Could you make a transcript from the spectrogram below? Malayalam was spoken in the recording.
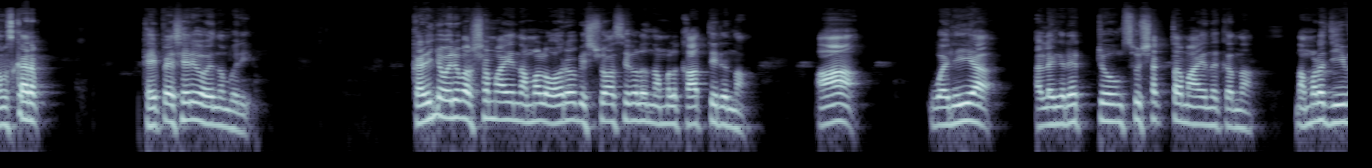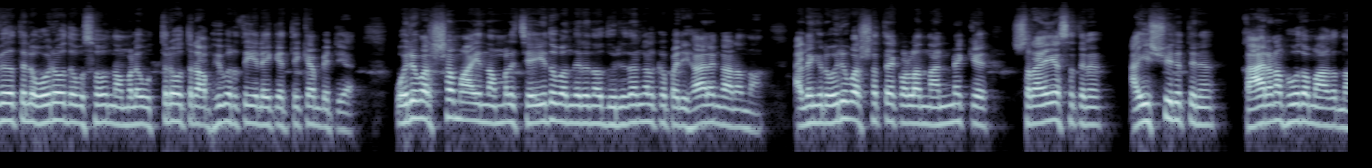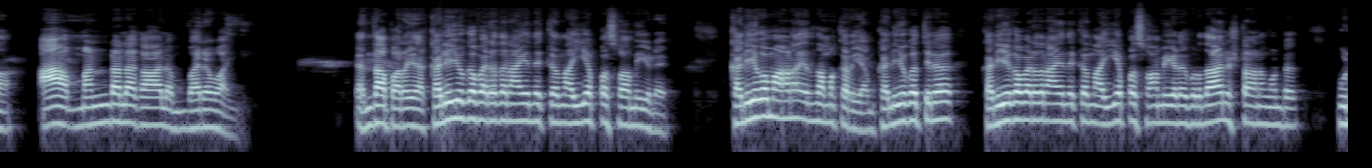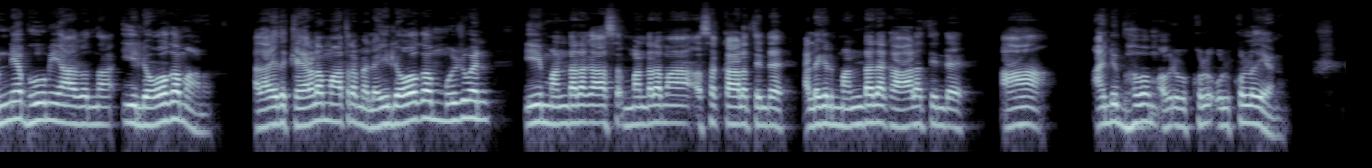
നമസ്കാരം. കൈപ്പേശ്ശേരി കോയന്നമ്പൂരി കഴിഞ്ഞ ഒരു വർഷമായി നമ്മൾ ഓരോ വിശ്വാസികളും നമ്മൾ കാത്തിരുന്ന ആ വലിയ അല്ലെങ്കിൽ ഏറ്റവും സുശക്തമായി നിൽക്കുന്ന നമ്മുടെ ജീവിതത്തിൽ ഓരോ ദിവസവും നമ്മളെ ഉത്തരോത്തര അഭിവൃദ്ധിയിലേക്ക് എത്തിക്കാൻ പറ്റിയ ഒരു വർഷമായി നമ്മൾ ചെയ്തു വന്നിരുന്ന ദുരിതങ്ങൾക്ക് പരിഹാരം കാണുന്ന അല്ലെങ്കിൽ ഒരു വർഷത്തേക്കുള്ള നന്മയ്ക്ക് ശ്രേയസത്തിന് ഐശ്വര്യത്തിന് കാരണഭൂതമാകുന്ന ആ മണ്ഡലകാലം വരവായി. എന്താ പറയുക കലിയുഗ വരതനായി നിൽക്കുന്ന അയ്യപ്പ സ്വാമിയുടെ കലിയുഗമാണ് എന്ന് നമുക്കറിയാം. കലിയുഗത്തിൽ കലിയുഗവരതനായി നിൽക്കുന്ന അയ്യപ്പ സ്വാമിയുടെ വ്രതാനുഷ്ഠാനം കൊണ്ട് പുണ്യഭൂമിയാകുന്ന ഈ ലോകമാണ്. അതായത് കേരളം മാത്രമല്ല ഈ ലോകം മുഴുവൻ ഈ മണ്ഡലകാസ മണ്ഡലമാസക്കാലത്തിന്റെ അല്ലെങ്കിൽ മണ്ഡലകാലത്തിന്റെ ആ അനുഭവം അവർ ഉൾക്കൊള്ളു ഉൾക്കൊള്ളുകയാണ്.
